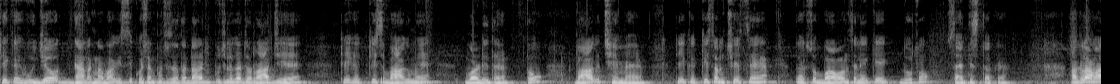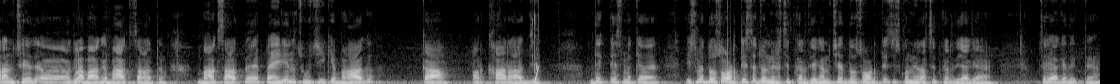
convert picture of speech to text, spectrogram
ठीक है, वो ये ध्यान रखना भाग, इससे क्वेश्चन पूछा जाता है। डायरेक्ट पूछ लेगा जो राज्य है, ठीक है, किस भाग में वर्णित है? तो भाग छः में है। ठीक है? किस अनुच्छेद से है? तो एक सौ बावन से लेके दो तक है। अगला हमारा अनुच्छेद अगला भाग है भाग सात। भाग सात में पहली अनुसूची के भाग का और खा राज्य। देखते हैं इसमें क्या है। इसमें दो सौ अड़तीस से जो निरसित कर दिया गया। अनुच्छेद दो सौ अड़तीस, इसको निराशित कर दिया गया है। चलिए आगे देखते हैं।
